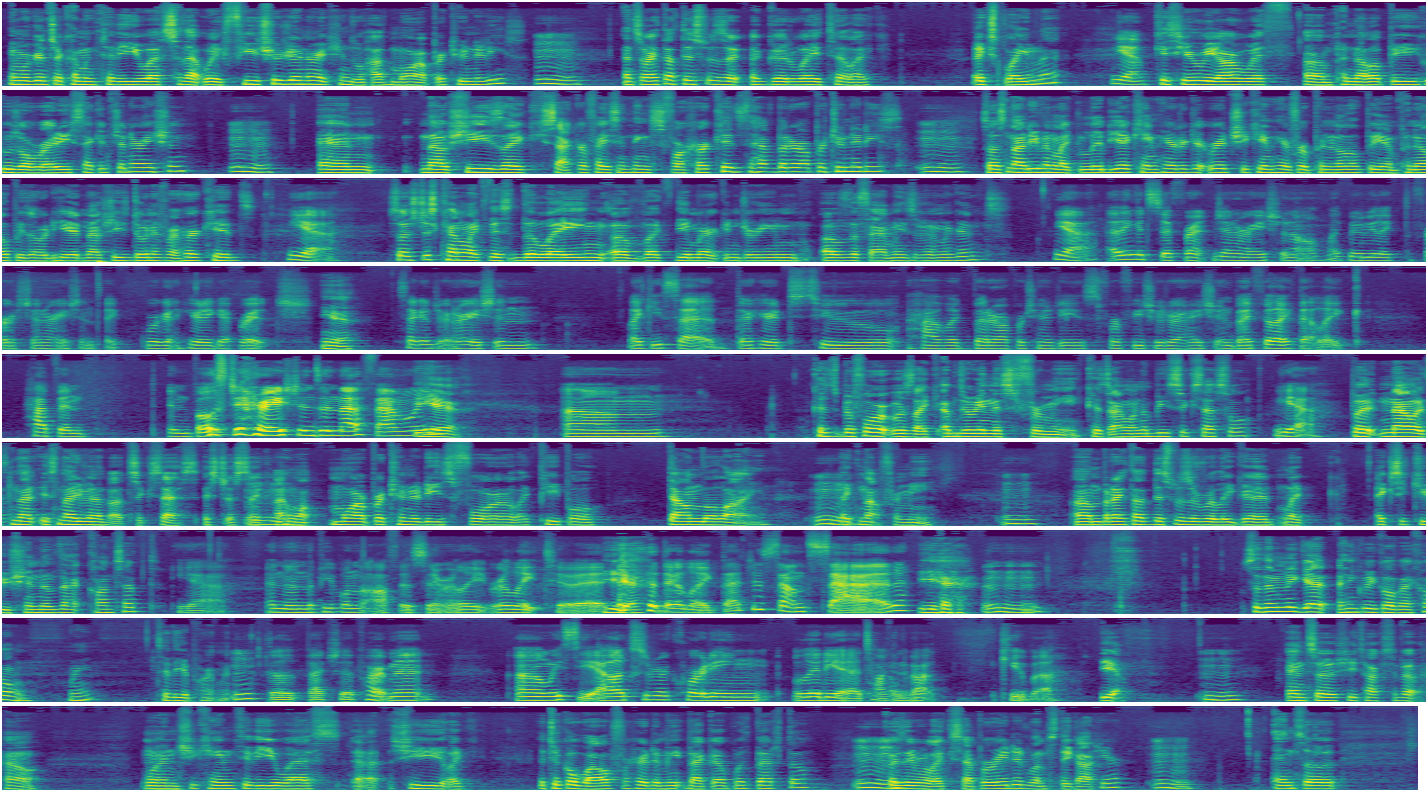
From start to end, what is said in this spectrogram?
immigrants are coming to the U.S. so that way future generations will have more opportunities. Mhm. And so I thought this was a, a good way to like explain that. Yeah. Because here we are with um, Penelope, who's already second generation, Mhm. and now she's like sacrificing things for her kids to have better opportunities. Mhm. So it's not even like Lydia came here to get rich; she came here for Penelope, and Penelope's already here. Now she's doing it for her kids. Yeah. So it's just kind of like this delaying of like the American dream of the families of immigrants. Yeah. I think it's different generational. Like maybe like the first generation's like we're gonna here to get rich. Yeah, Second generation, like you said, they're here to have like better opportunities for future generation. But I feel like that like happened in both generations in that family. yeah. Um. Because before it was like I'm doing this for me because I want to be successful. Yeah. But now it's not. It's not even about success. It's just like I Mhm. want more opportunities for like people down the line. Mhm. like not for me. Mhm. Um, but I thought this was a really good like execution of that concept. Yeah. And then the people in the office didn't really relate to it. Yeah. They're like, that just sounds sad. Yeah. hmm So then we get, I think we go back home, right? To the apartment. Mm, go back to the apartment. Um, we see Alex is recording Lydia talking about Cuba. Yeah. Mm-hmm. And so she talks about how when she came to the U.S., uh, she like it took a while for her to meet back up with Berto Mm-hmm. because they were like separated once they got here. mm-hmm. And so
